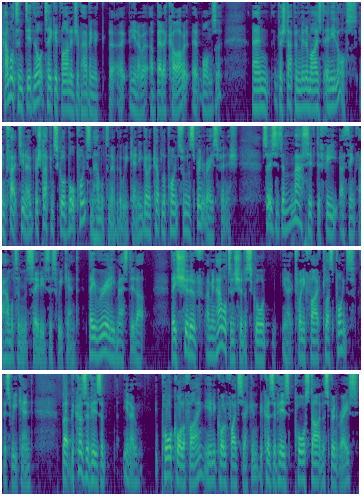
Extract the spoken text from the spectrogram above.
Hamilton did not take advantage of having a, a you know a better car at, at, Monza, and Verstappen minimised any loss. In fact, you know Verstappen scored more points than Hamilton over the weekend. He got a couple of points from the sprint race finish. So this is a massive defeat, I think, for Hamilton Mercedes this weekend. They really messed it up. They should have. I mean, Hamilton should have scored you know 25 plus points this weekend, but because of his you know poor qualifying. He only qualified second because of his poor start in the sprint race,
